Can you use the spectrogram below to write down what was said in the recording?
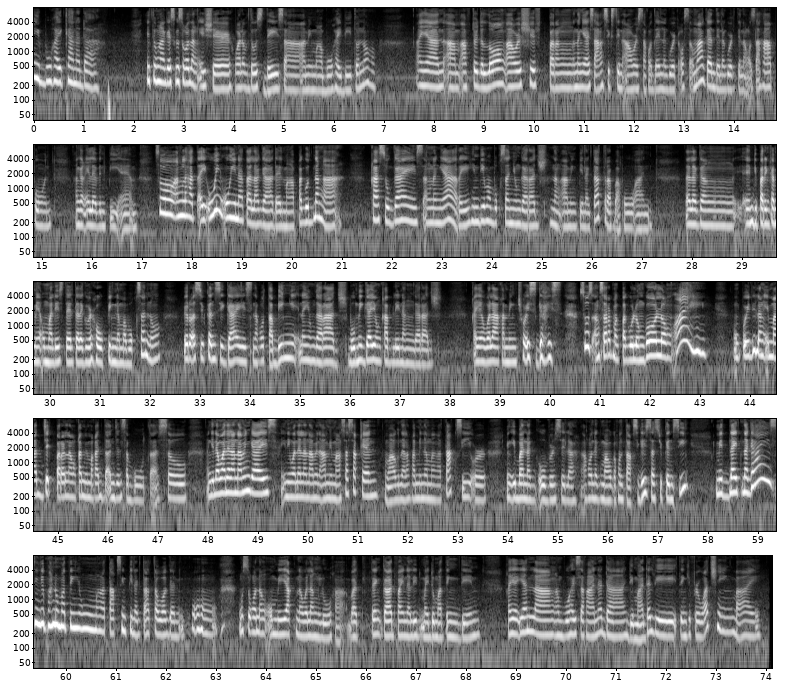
Hi, Buhay Canada. Ito nga guys, gusto ko lang i-share one of those days sa aming mga buhay dito, no? Ayan, um, after the long hour shift, parang nangyari sa akin 16 hours ako dahil nag-work ako sa umaga, then nag-work din ako sa hapon hanggang 11 p.m. So, ang lahat ay uwing-uwi na talaga dahil mga pagod na nga. Kaso guys, ang nangyari, hindi mabuksan yung garage ng aming pinagtatrabahuan talagang eh, hindi pa rin kami umalis dahil talaga we're hoping na mabuksan, no? Pero as you can see guys, naku, tabingi na yung garage. Bumigay yung kable ng garage. Kaya wala kaming choice guys. Sus, ang sarap magpagulong-gulong. Ay! Kung pwede lang i-magic para lang kami makadaan dyan sa butas. So, ang ginawa na lang namin guys, iniwan na lang namin ang aming mga sasakyan. Tumawag na lang kami ng mga taxi or yung iba nag-over sila. Ako nagmahog akong taxi guys. As you can see, midnight na guys. Hindi pa numating yung mga taxing pinagtatawagan ko. Gusto ko nang umiyak na walang luha. But thank God finally may dumating din. Kaya yan lang ang buhay sa Canada. Hindi madali. Thank you for watching. Bye.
